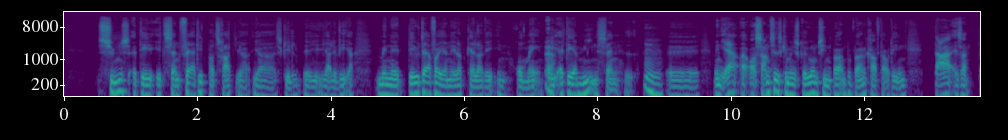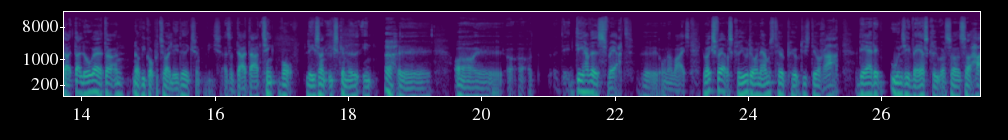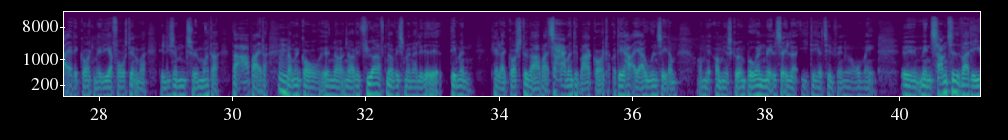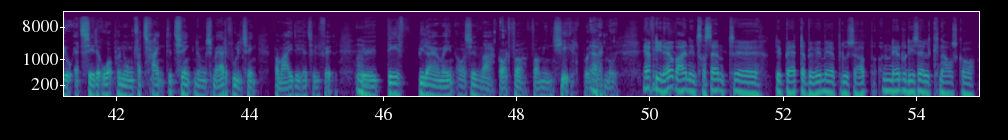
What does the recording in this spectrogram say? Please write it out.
synes, at det er et sandfærdigt portræt, jeg, jeg, skil, øh, jeg leverer. Men øh, det er jo derfor, jeg netop kalder det en roman. Ja. Det, at det er min sandhed. Mm. Øh, men ja, og, og samtidig skal man skrive om sine børn på børnekraftafdelingen. Der, altså, der, der lukker jeg døren, når vi går på toilettet eksempelvis. Altså, der, der er ting, hvor læseren ikke skal med ind. Ja. Øh, og, øh, og, og, det, det har været svært øh, undervejs. Det var ikke svært at skrive, det var nærmest terapeutisk, det var rart. Det er det, uanset hvad jeg skriver, så, så har jeg det godt med det. Jeg forestiller mig, det er ligesom en tømmer, der, der arbejder, mm. når man går, øh, når, når det er fyraften, og hvis man har leveret det, man kalder et godt stykke arbejde, så har man det bare godt, og det har jeg uanset om, om jeg, om jeg skriver en boganmeldelse, eller i det her tilfælde en roman. Øh, men samtidig var det jo at sætte ord på nogle fortrængte ting, nogle smertefulde ting for mig i det her tilfælde. Mm. Øh, det bilder jeg mig ind også var godt for, for min sjæl på en ja. eller anden måde. Ja, fordi det er jo bare en interessant øh, debat, der bliver ved med at blusse op. Og nu nævnte du lige selv Knavsgaard.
